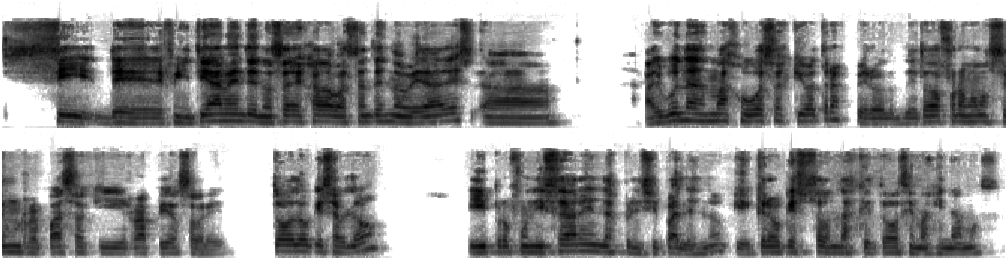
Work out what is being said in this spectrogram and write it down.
Sí, de, definitivamente nos ha dejado bastantes novedades, uh, algunas más jugosas que otras, pero de todas formas vamos a hacer un repaso aquí rápido sobre todo lo que se habló y profundizar en las principales, ¿no? Que creo que son las que todos imaginamos.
